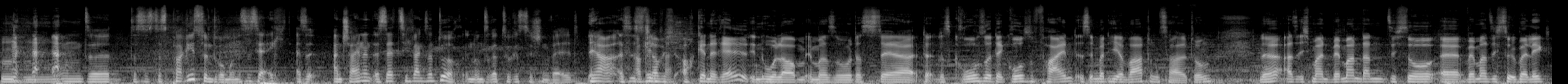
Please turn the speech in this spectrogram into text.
Und äh, das ist das Paris-Syndrom. Und es ist ja echt, also anscheinend, es setzt sich langsam durch in unserer touristischen Welt. Ja, es ist, glaube ich, auch generell in Urlauben immer so, dass der, der, das große, der große Feind ist immer die Erwartungshaltung. Ne? Also ich meine, wenn man dann sich so, äh, wenn man sich so überlegt,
